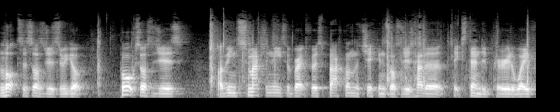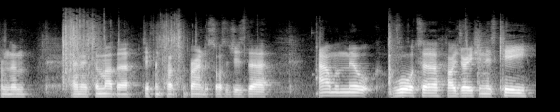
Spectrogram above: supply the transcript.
Lots of sausages. So we got pork sausages. I've been smashing these for breakfast. Back on the chicken sausages. Had a extended period away from them. And then some other different types of brand of sausages there. Almond milk, water, hydration is key.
